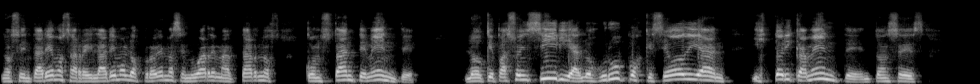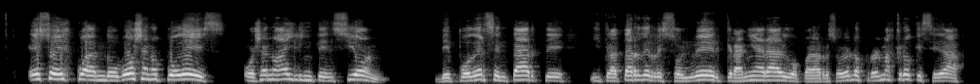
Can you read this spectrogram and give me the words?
nos sentaremos, arreglaremos los problemas en lugar de matarnos constantemente. Lo que pasó en Siria, los grupos que se odian históricamente. Entonces, eso es cuando vos ya no podés o ya no hay la intención de poder sentarte y tratar de resolver, cranear algo para resolver los problemas, creo que se da.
